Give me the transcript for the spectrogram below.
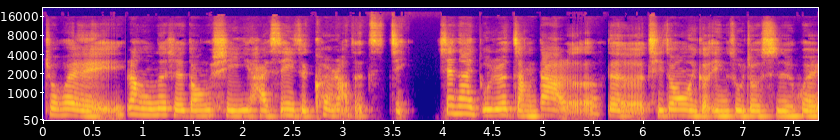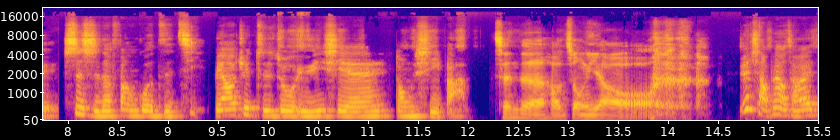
就会让那些东西还是一直困扰着自己。现在我觉得长大了的其中一个因素就是会适时的放过自己，不要去执着于一些东西吧。真的好重要哦。因为小朋友才会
